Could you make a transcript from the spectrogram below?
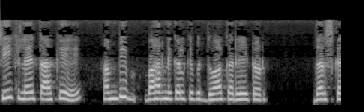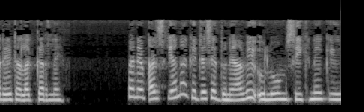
سیکھ لیں تاکہ ہم بھی باہر نکل کے پھر دعا کا ریٹ اور درس کا ریٹ الگ کر لیں۔ میں نے عرض کیا نا کہ جیسے دنیاوی علوم سیکھنے کی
